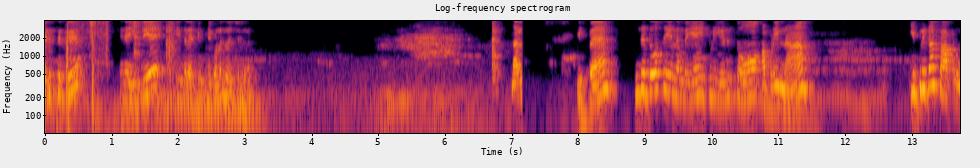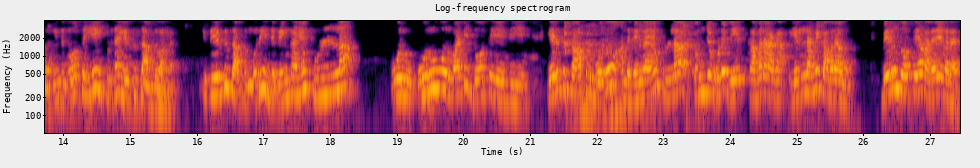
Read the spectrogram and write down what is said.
எடுத்துட்டு இதை இப்படியே இதுல இப்படி கொண்டு வந்து வச்சிருங்க நல்ல இப்ப இந்த தோசையை நம்ம ஏன் இப்படி எடுத்தோம் அப்படின்னா இப்படிதான் சாப்பிடுவோம். இந்த தோசையை இப்படிதான் எடுத்து சாப்பிடுவாங்க. இப்படி எடுத்து சாப்பிடும்போது இந்த வெங்காயம் ஃபுல்லா ஒரு ஒரு ஒரு வாட்டி தோசையை இப்படி எடுத்து சாப்பிடும் போதும் அந்த வெங்காயம் ஃபுல்லா கொஞ்சம் கூட வே கவர் ஆக எல்லாமே கவர் ஆகும். வெறும் தோசையா வரவே வராது.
